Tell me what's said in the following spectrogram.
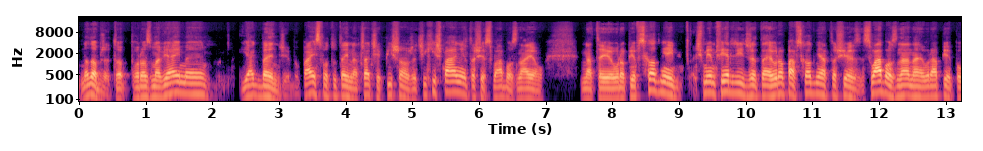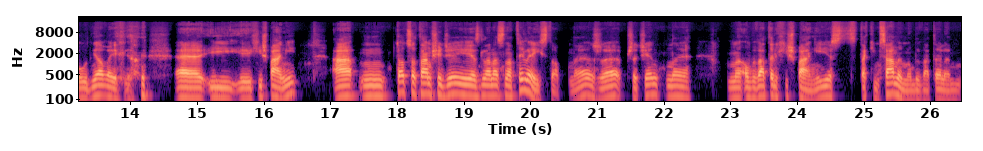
No dobrze, to porozmawiajmy, jak będzie, bo Państwo tutaj na czacie piszą, że ci Hiszpanie to się słabo znają na tej Europie Wschodniej. Śmiem twierdzić, że ta Europa Wschodnia to się słabo zna na Europie Południowej e, i Hiszpanii, a mm, to, co tam się dzieje, jest dla nas na tyle istotne, że przeciętny obywatel Hiszpanii jest takim samym obywatelem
